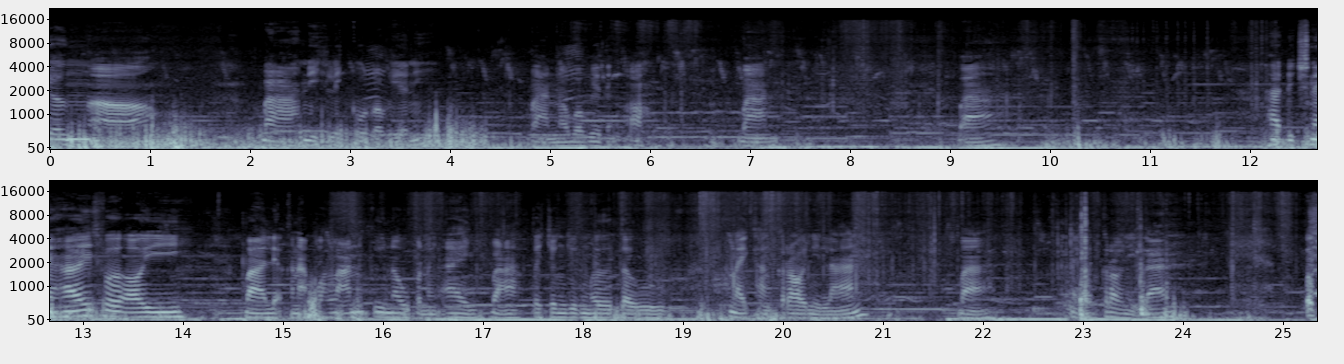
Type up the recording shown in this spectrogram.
យើងអឺបាទនេះលេខកូដរបស់វានេះបាទនៅរបស់វាទាំងអស់បាទបាទហើយដូច្នេះហើយធ្វើឲ្យបាទលក្ខណៈរបស់ឡានគឺនៅប៉ុណ្្នឹងឯងបាទតែចឹងយើងមើលទៅផ្នែកខាងក្រោយនៃឡាន បាទផ្នែកខាងក្រោយនៃឡានអឹប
